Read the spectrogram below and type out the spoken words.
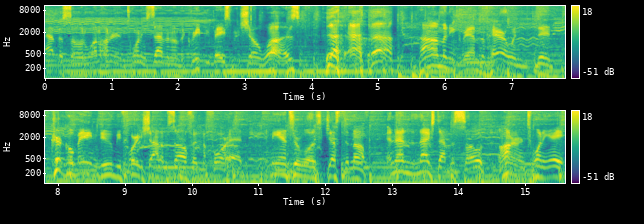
episode 127 of the Creepy Basement Show was How many grams of heroin did Kurt Cobain do before he shot himself in the forehead? And the answer was just enough. And then the next episode, 128.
